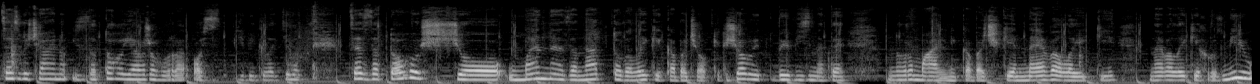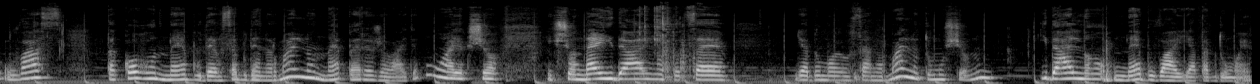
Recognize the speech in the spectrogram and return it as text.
це, звичайно, із-за того, я вже говорила, ось відлетіла. Це з-за того, що у мене занадто великий кабачок. Якщо ви, ви візьмете нормальні кабачки, невеликі, невеликих розмірів, у вас такого не буде. Все буде нормально, не переживайте. Ну, а якщо, якщо не ідеально, то це, я думаю, все нормально, тому що ну, ідеального не буває, я так думаю.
